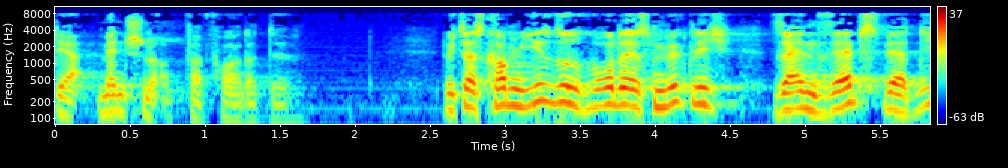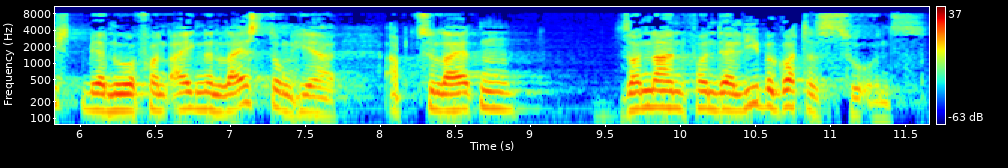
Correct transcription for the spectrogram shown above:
der Menschenopfer forderte. Durch das Kommen Jesu wurde es möglich, seinen Selbstwert nicht mehr nur von eigenen Leistungen her abzuleiten, sondern von der Liebe Gottes zu uns.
